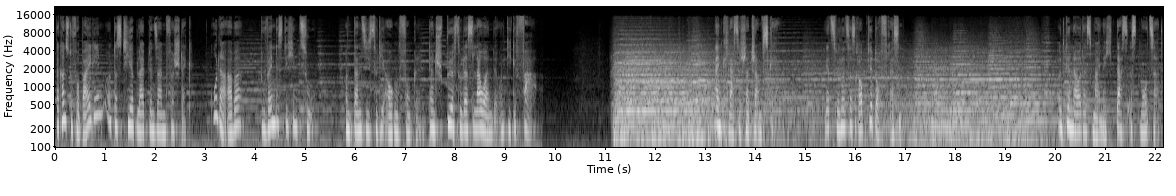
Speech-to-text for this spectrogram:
Da kannst du vorbeigehen und das Tier bleibt in seinem Versteck. Oder aber du wendest dich ihm zu und dann siehst du die Augen funkeln. Dann spürst du das Lauernde und die Gefahr. Ein klassischer Jumpscare. Jetzt will uns das Raubtier doch fressen. Und genau das meine ich. Das ist Mozart.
